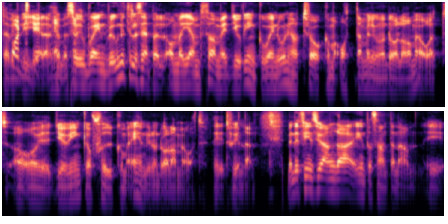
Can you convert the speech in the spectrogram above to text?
Där vill vi ge. Så Wayne Rooney till exempel, om man jämför med Giovinco, Wayne Rooney har 2,8 miljoner dollar om året och Giovinco har 7,1 miljoner dollar om året. Det är lite skillnad. Men det finns ju andra intressanta namn i,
